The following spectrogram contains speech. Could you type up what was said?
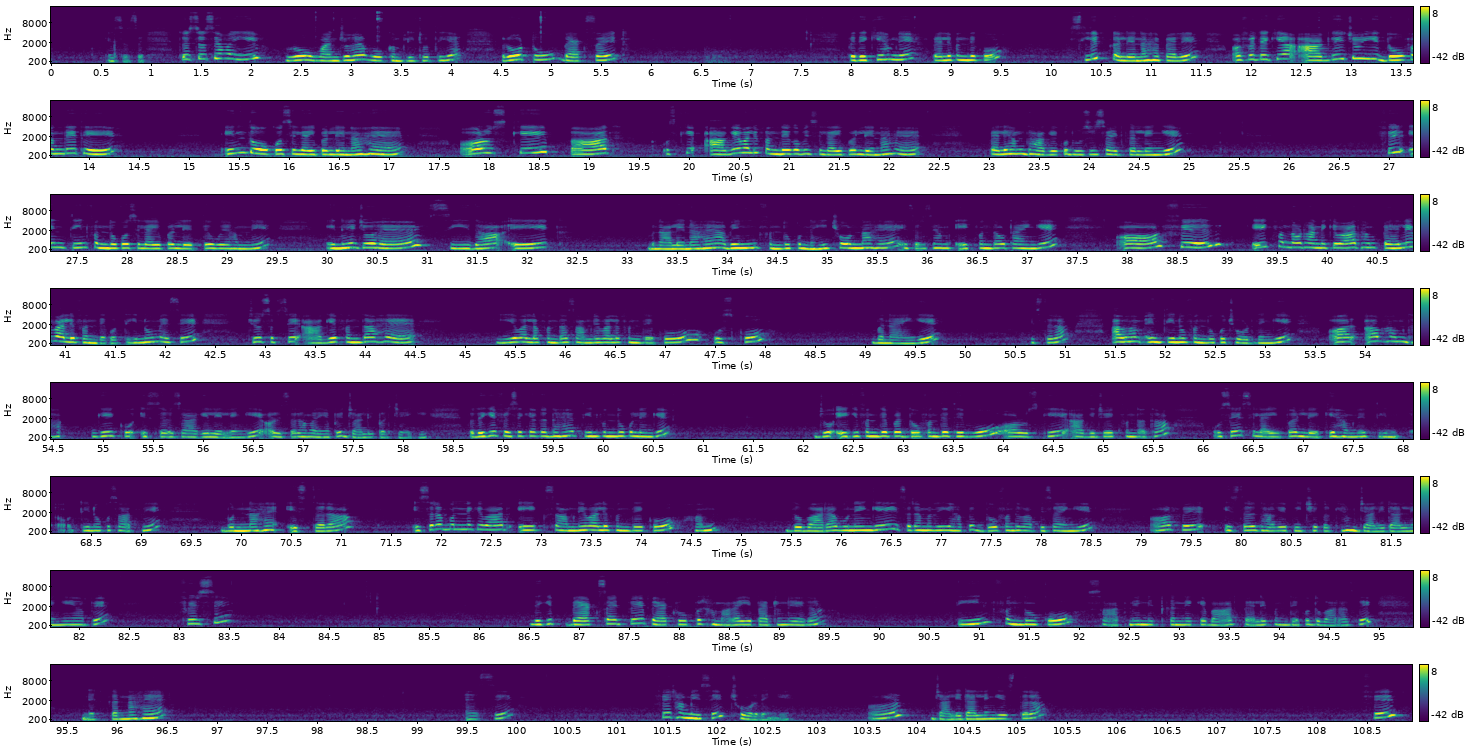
इस तरह से। तो इस तरह से हमारी ये रो वन जो है वो कंप्लीट होती है। रो टू बैक साइड पे देखिए हमने पहले फंदे को स्लिप कर लेना है पहले। और फिर देखिए आगे जो ये दो फंदे थे, इन दो को सिलाई पर लेना है। और उसके बाद उसके आगे वाले फंदे को भी सिलाई पर लेना है। पहले हम धागे को दूसरी साइड कर लेंगे। फिर इन तीन फंदों को सिलाई पर लेते हुए हमने इन्हें जो है सीधा एक बना लेना है। अब इन फंदों को नहीं छोड़ना है। इस तरह से हम एक फंदा उठाएँगे और फिर एक फंदा उठाने के बाद हम पहले वाले फंदे को, तीनों में से जो सबसे आगे फंदा है, ये वाला फंदा सामने वाले फंदे को, उसको बनाएँगे। इस तरह। अब हम इन तीनों फंदों को छोड़ देंगे और अब हम धागे को इस तरह से आगे ले लेंगे और इस तरह हमारे यहाँ पे जाली पड़ जाएगी। तो देखिए, फिर से क्या करना है? तीन फंदों को लेंगे। जो एक ही फंदे पर दो फंदे थे वो, और उसके आगे जो एक फंदा था, उसे सिलाई पर लेके हमने तीन, तीनों को साथ में बुनना है इस तरह। इस तरह बुनने के बाद एक सामने वाले फंदे को हम दोबारा बुनेंगे। इस तरह हमारे यहाँ पे दो फंदे वापस आएँगे। और फिर इस तरह धागे पीछे करके हम जाली डाल लेंगे यहाँ पे। फिर से देखिए बैक साइड पे बैक रो पर हमारा ये पैटर्न रहेगा। तीन फंदों को साथ में निट करने के बाद पहले फंदे को दोबारा से निट करना है। ऐसे। फिर हम इसे छोड़ देंगे और जाली डाल लेंगे इस तरह। फिर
